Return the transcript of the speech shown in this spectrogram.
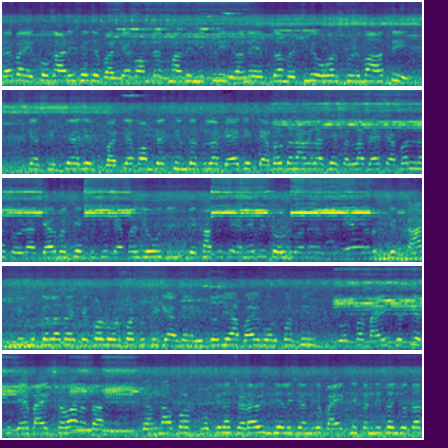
સાહેબ આ ગાડી છે જે ભાટિયા કોમ્પ્લેક્સમાંથી નીકળી અને એકદમ એટલી ઓવર સ્પીડમાં હતી કે સીધા જે ભાટિયા કોમ્પ્લેક્સની અંદર પેલા બે જે ટેબલ બનાવેલા છે પહેલાં બે ટેબલને તોડ્યા ત્યાર પછી એક બીજું ટેબલ જેવું દેખાતું છે એને બી તોડ્યું અને જે કાચ બી મૂકેલા હતા તે પણ રોડ પર તૂટી ગયા છે. અને જે આ ભાઈ રોડ પરથી, રોડ પર બાઇક જતી હતી, બે બાઇક સવાર હતા. તેમના પર ઠોકીને ચડાવી દીધેલી છે અને જે બાઇકની કન્ડિશન જોતા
